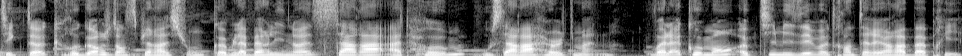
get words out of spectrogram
TikTok regorge d'inspiration comme la berlinoise Sarah at Home ou Sarah Hertman. Voilà comment optimiser votre intérieur à bas prix.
